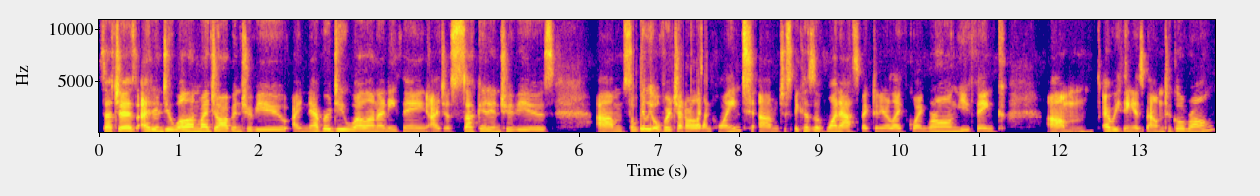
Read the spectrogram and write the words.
such as I didn't do well on my job interview, I never do well on anything, I just suck at interviews. Um, so really overgeneralize one point, um, just because of one aspect in your life going wrong, you think um, everything is bound to go wrong.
